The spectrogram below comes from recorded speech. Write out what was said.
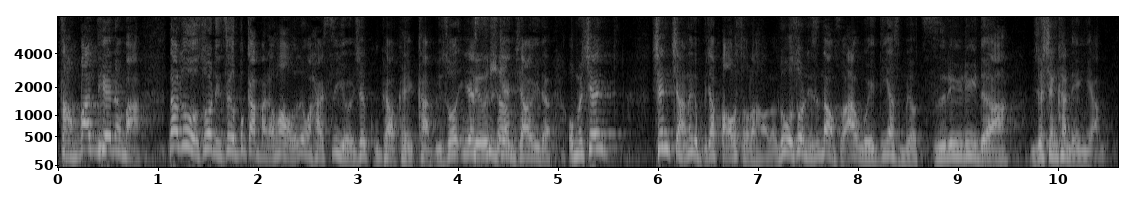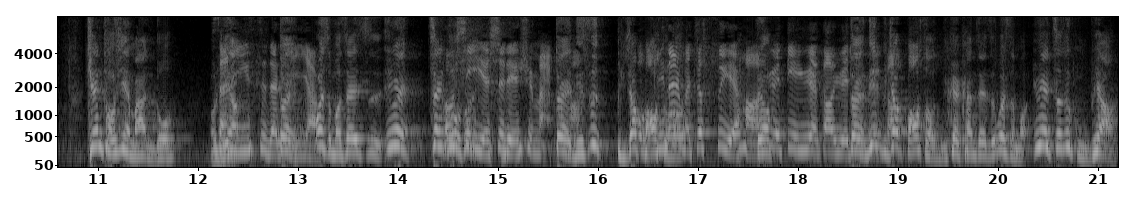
涨翻天了嘛？那如果说你这个不敢买的话，我认为还是有一些股票可以看，比如说一些事件交易的。我们先先讲那个比较保守的好了。如果说你是那种说啊，我一定要什么有殖利率的啊，你就先看联阳。今天投信也买很多，三零一四的联阳。为什么这一次？因为这一次投信也是连续买。对，你是比较保守。你那买就碎哈，越垫越高，越垫越。对，你比较保守，你可以看这一次。为什么？因为这支股票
